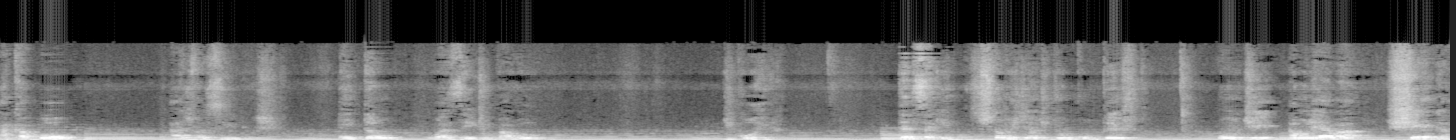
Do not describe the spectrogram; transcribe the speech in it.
Acabou as vasilhas. Então o azeite parou de correr. Pense aqui, estamos diante de um contexto onde a mulher ela chega,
